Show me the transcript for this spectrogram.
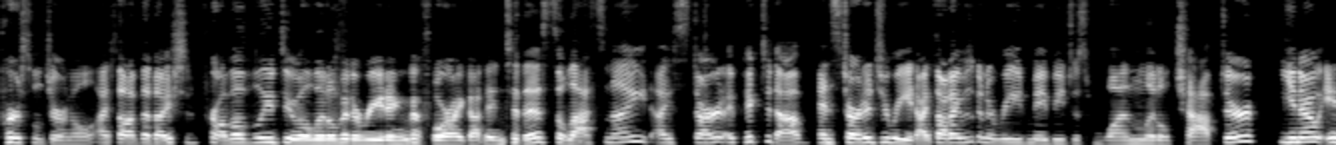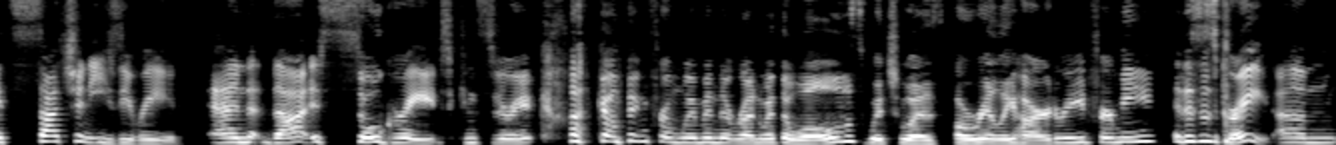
personal journal, I thought that I should probably do a little bit of reading before I got into this. So last night I start I picked it up and started to read. I thought I was going to read maybe just one little chapter. You know, it's such an easy read. And that is so great considering it coming from women that run with the wolves, which was a really hard read for me. This is great. Um,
